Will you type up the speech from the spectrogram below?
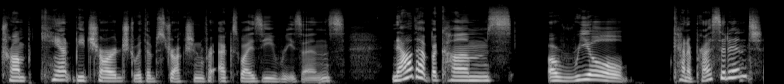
Trump can't be charged with obstruction for XYZ reasons. Now that becomes a real kind of precedent,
